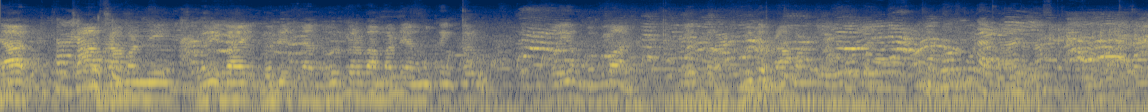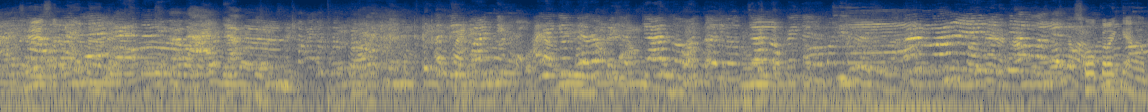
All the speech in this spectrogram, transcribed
ચાલ આ બ્રાહ્મણની ગરીબાઈ ગરીબતા દૂર કરવા માટે હું કંઈક કરું સ્વયં ભગવાન એક વૃદ્ધ બ્રાહ્મણનો રૂપ લઈ અને છોકરા ક્યાં સાંભળવા દે ઘરે ઘરે ભિક્ષા લેવા ક્યાં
